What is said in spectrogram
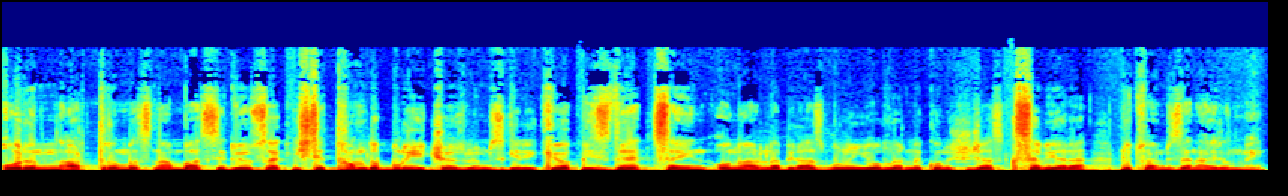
oranının arttırılmasından bahsediyorsak işte tam da burayı çözmemiz gerekiyor. Biz de Sayın Onar'la biraz bunun yollarını konuşacağız. Kısa bir ara lütfen bizden ayrılmayın.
